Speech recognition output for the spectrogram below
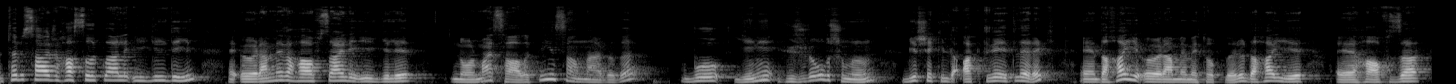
E, tabii sadece hastalıklarla ilgili değil, e, öğrenme ve hafıza ile ilgili normal sağlıklı insanlarda da bu yeni hücre oluşumunun bir şekilde aktive edilerek e, daha iyi öğrenme metotları, daha iyi e, hafıza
